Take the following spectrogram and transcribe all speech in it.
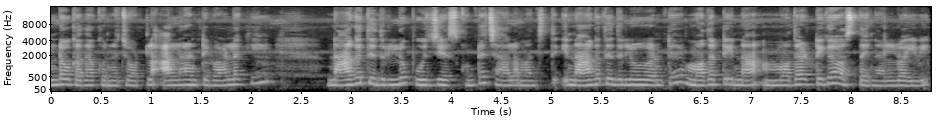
ఉండవు కదా కొన్ని చోట్ల. అలాంటి వాళ్ళకి నాగతిథుల్లో పూజ చేసుకుంటే చాలా మంచిది. ఈ నాగతిథులు అంటే మొదటి నా మొదటిగా వస్తాయి నెలలో ఇవి.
